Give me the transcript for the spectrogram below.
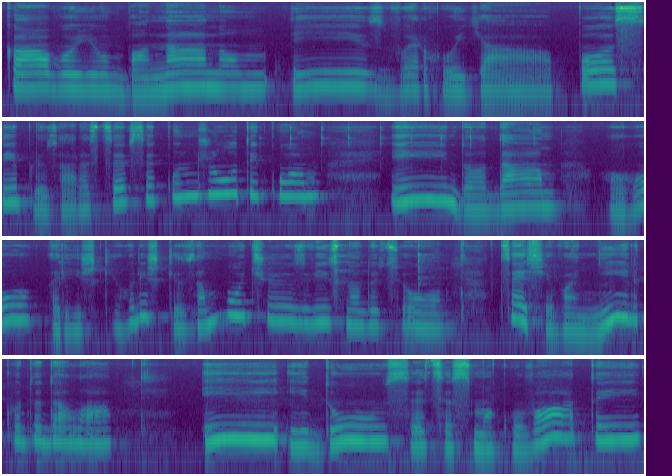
кавою, бананом. І зверху я посиплю зараз це все кунжутиком і додам горішки. Горішки замочую, звісно, до цього. Це ще ванільку додала. І йду все це смакувати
